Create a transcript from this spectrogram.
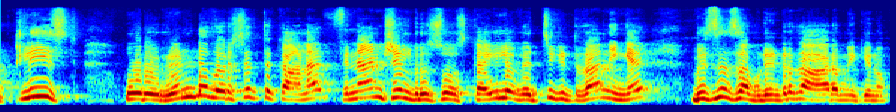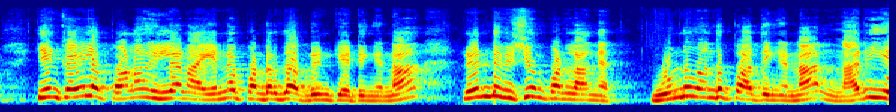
அட்லீஸ்ட் ஒரு ரெண்டு வருஷத்துக்கான ஃபினான்ஷியல் ரிசோர்ஸ் கையில் வச்சுக்கிட்டு தான் நீங்க பிசினஸ் அப்படின்றத ஆரம்பிக்கணும். என் கையில் பணம் இல்லை நான் என்ன பண்றது அப்படின்னு கேட்டீங்கன்னா ரெண்டு விஷயம் பண்ணலாங்க. ஒன்று வந்து பார்த்தீங்கன்னா நிறைய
